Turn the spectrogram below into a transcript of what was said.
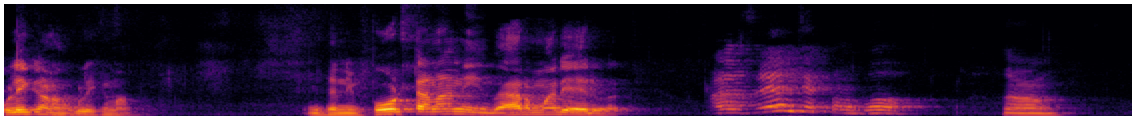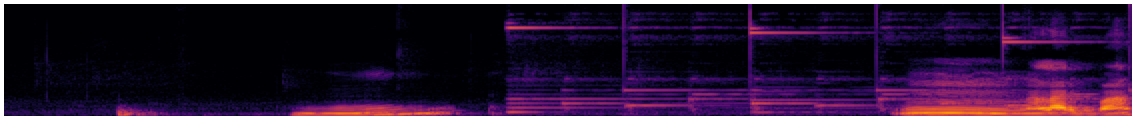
குளிக்கணும் குளிக்கணும். இதை நீ போட்டானா நீ வேற மாதிரி ஆயிடுவ. ஆ. ம். நல்லா இருக்குப்பா.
